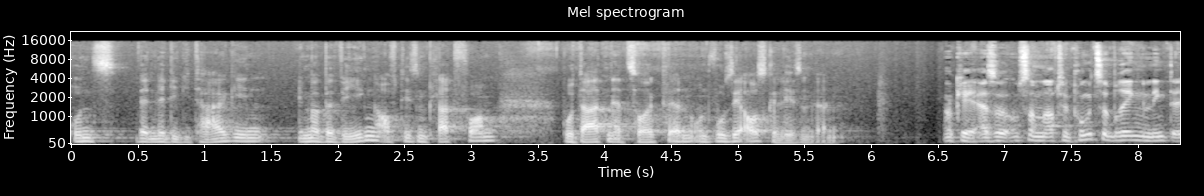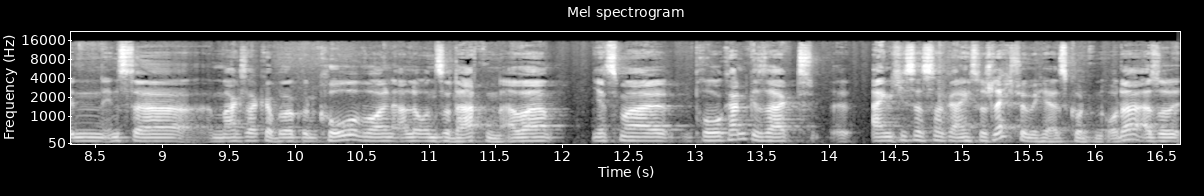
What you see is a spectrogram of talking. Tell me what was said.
uns, wenn wir digital gehen, immer bewegen auf diesen Plattformen, wo Daten erzeugt werden und wo sie ausgelesen werden. Okay, also um es nochmal auf den Punkt zu bringen, LinkedIn, Insta, Mark Zuckerberg und Co. wollen alle unsere Daten. Aber jetzt mal provokant gesagt, äh, eigentlich ist das doch gar nicht so schlecht für mich als Kunden, oder? Also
